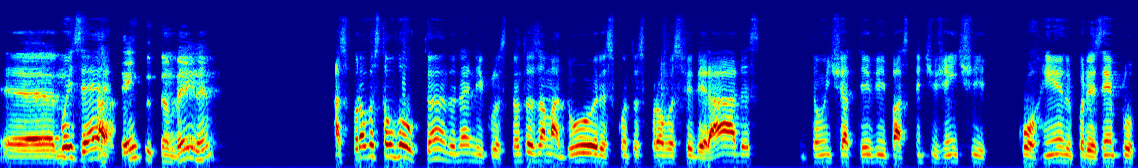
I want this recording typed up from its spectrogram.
é, pois é. atento também, né? As provas estão voltando, né, Nicolas? Tanto as amadoras quanto as provas federadas. Então a gente já teve bastante gente correndo, por exemplo,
